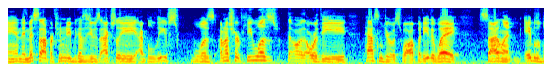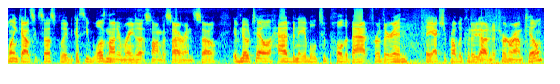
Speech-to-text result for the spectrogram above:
and they missed that opportunity because he was actually, I believe, was I'm not sure if he was the, or, or the passenger was swapped, but either way, Silent able to blink out successfully because he was not in range of that Song the sirens. So if No Tail had been able to pull the Bat further in, they actually probably could have gotten a turnaround kill.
